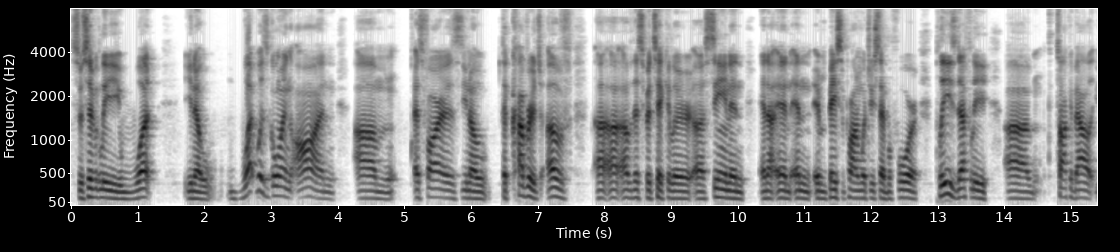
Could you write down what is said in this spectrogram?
specifically what you know what was going on um, as far as you know the coverage of uh, uh of this particular uh, scene and and, uh, and and and based upon what you said before, please definitely um, talk about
